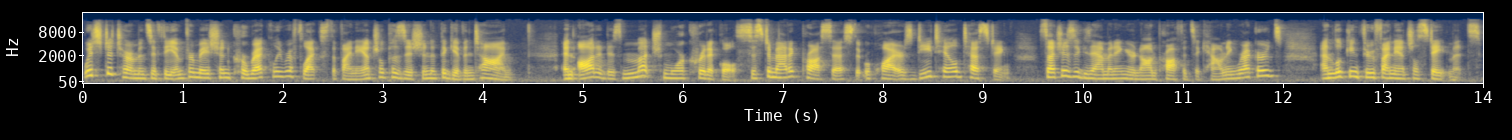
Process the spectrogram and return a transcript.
which determines if the information correctly reflects the financial position at the given time. An audit is much more critical, systematic process that requires detailed testing, such as examining your nonprofit's accounting records and looking through financial statements.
